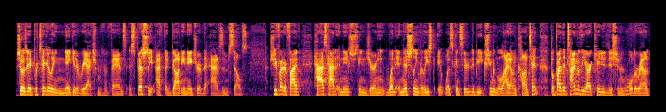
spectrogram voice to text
shows a particularly negative reaction from fans, especially at the gaudy nature of the ads themselves. Street Fighter V has had an interesting journey. When initially released, it was considered to be extremely light on content, but by the time of the arcade edition rolled around,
